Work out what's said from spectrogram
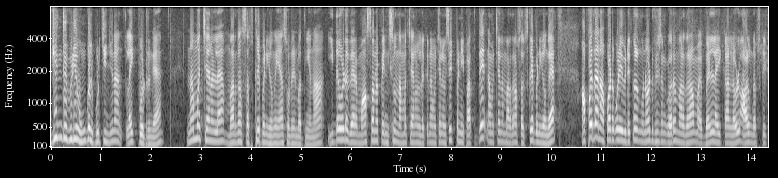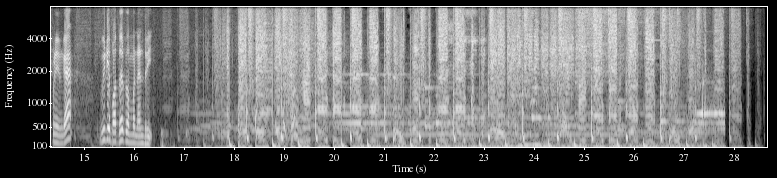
இந்த வீடியோ உங்களுக்கு பிடிச்சிருந்துச்சுன்னா லைக் போட்டுருங்க. நம்ம சேனலை மறந்தால் சப்ஸ்கிரைப் பண்ணிக்கோங்க. ஏன் சொல்கிறேன்னு பார்த்தீங்கன்னா இதை விட வேறு மாசான பென்சிலும் நம்ம சேனல் இருக்குது நம்ம சேனல் விசிட் பண்ணி பார்த்துட்டு நம்ம சேனல் மறந்தாலும் சப்ஸ்கிரைப் பண்ணிக்கோங்க. அப்போ தான் நான் போடக்கூடிய வீடியோக்கள் உங்கள் நோட்டிஃபிகேஷனுக்கு வரும். மறந்துடாம பெல் ஐக்கானில் உள்ள ஆளுங்க கிளிக் பண்ணிடுங்க வீடியோ பார்த்ததுக்கு ரொம்ப நன்றி.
